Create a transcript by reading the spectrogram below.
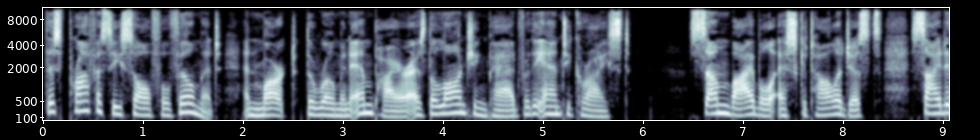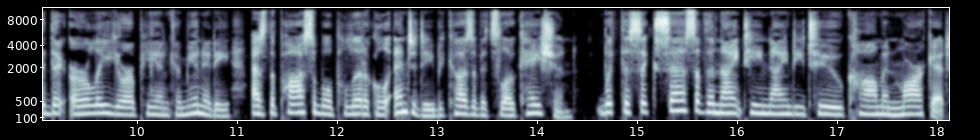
this prophecy saw fulfillment and marked the Roman Empire as the launching pad for the Antichrist. Some Bible eschatologists cited the early European community as the possible political entity because of its location. With the success of the 1992 Common Market,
